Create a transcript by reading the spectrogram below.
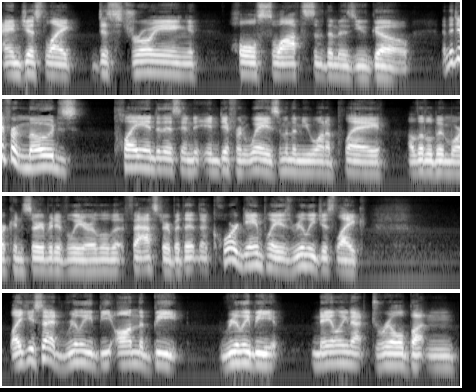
and just like destroying whole swaths of them as you go. And the different modes play into this in, in different ways. Some of them you want to play a little bit more conservatively or a little bit faster, but the, the core gameplay is really just like, like you said, really be on the beat, really be nailing that drill button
